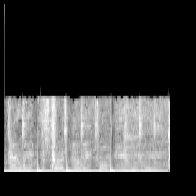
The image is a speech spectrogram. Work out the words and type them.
Every week is fashion week for me.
